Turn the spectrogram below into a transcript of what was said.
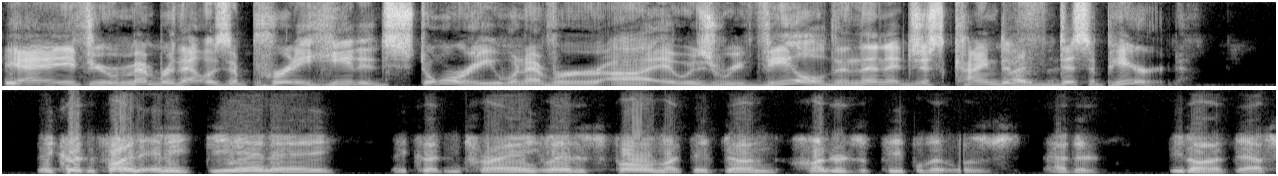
Yeah, if you remember, that was a pretty heated story whenever uh, it was revealed, and then it just kind of Right. disappeared. They couldn't find any DNA. They couldn't triangulate his phone like they've done hundreds of people that was had their feet on a desk.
